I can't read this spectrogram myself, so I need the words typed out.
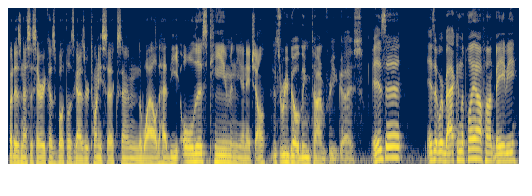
but is necessary because both those guys are 26 and the Wild had the oldest team in the NHL. it's rebuilding time for you guys. Is it? Is it? We're back in the playoff hunt, baby.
